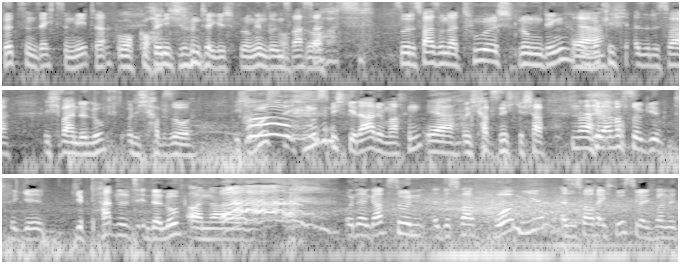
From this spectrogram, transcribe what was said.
14, 16 Meter. Oh Gott. Bin ich runtergesprungen, so ins Wasser. Gott. So, das war so ein Natursprung-Ding. Ja. Und wirklich, also das war, ich war in der Luft und ich habe so, ich musste, ich muss mich gerade machen. Ja. Und ich habe es nicht geschafft. Nein. Ich bin einfach so ge, ge, gepaddelt in der Luft. Oh nein. Und dann gab es so ein, das war vor mir, also es war auch echt lustig, weil ich war mit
